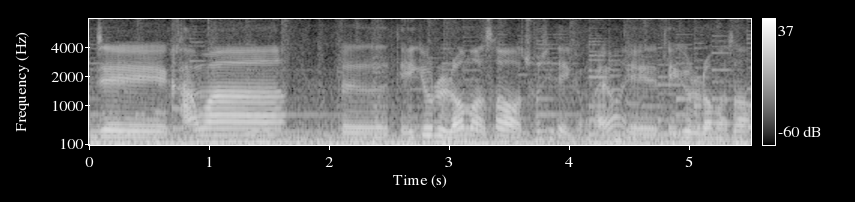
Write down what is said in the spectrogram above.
이제 강화 그 대교를 넘어서 초지대교인가요? 예, 대교를 넘어서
